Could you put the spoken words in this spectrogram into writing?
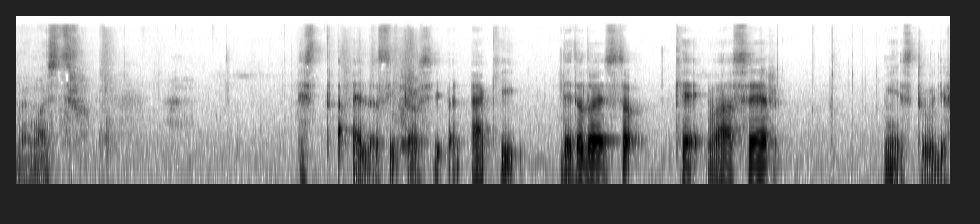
Me muestro. Esta es la situación aquí de todo esto que va a ser mi estudio.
